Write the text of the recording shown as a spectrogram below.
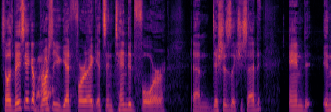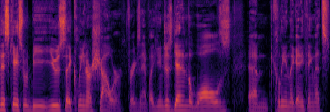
So it's basically like a wow. brush that you get for like it's intended for um, dishes, like she said, and in this case would be used to clean our shower, for example. Like you can just get in the walls, um, clean like anything that's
